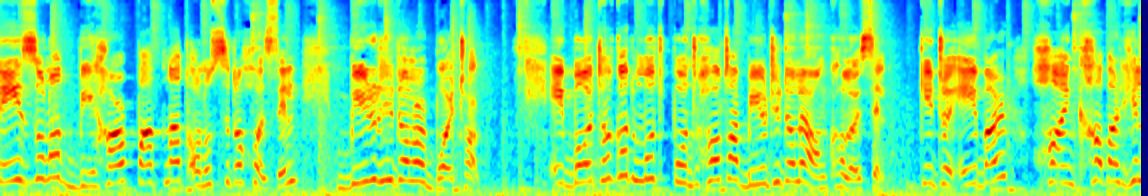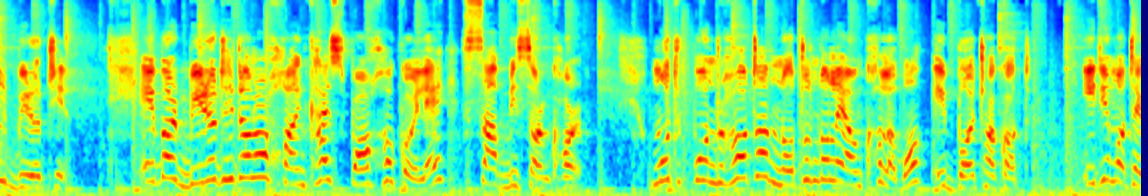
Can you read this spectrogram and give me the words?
তেইছ জুনত বিহাৰৰ পাটনাত অনুষ্ঠিত হৈছিল বিৰোধী দলৰ বৈঠক। এই বৈঠকত মুঠ পোন্ধৰটা বিৰোধী দলে অংশ লৈছিল কিন্তু এইবাৰ সংখ্যা বাঢ়িল বিৰোধীৰ। এইবাৰ বিৰোধী দলৰ সংখ্যাই স্পৰ্শ কৰিলে ছাব্বিছৰ ঘৰ। মুঠ পোন্ধৰটা নতুন দলে অংশ ল'ব এই বৈঠকত। ইতিমধ্যে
